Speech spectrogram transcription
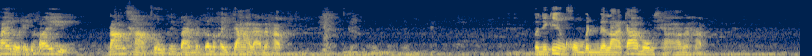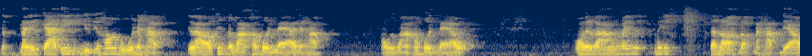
ค่อยๆโดยที่ค่อยตั้งฉากสูงขึ้นไปมันก็ไม่ค่อยจ้าแล้วนะครับ ตอนนี้ก็ยังคงเป็นเวลา9โมงเช้านะครับนานาฬิกาที่อยู่ในห้องนู้นนะครับ เราขึ้นไปวางข้างบนแล้วนะครับ เอาไปวางข้างบนแล้วเอาไปวางไม่ไม่ได้ตลอดหรอกนะครับ เดี๋ยว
